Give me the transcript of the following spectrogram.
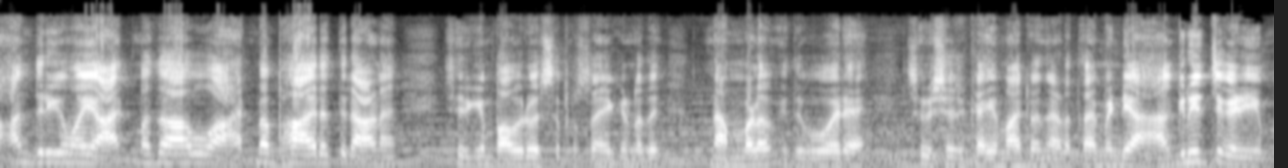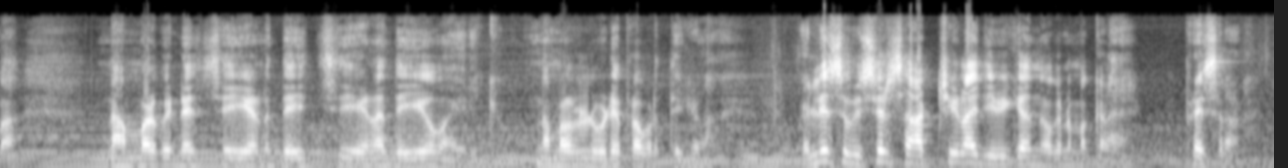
ആന്തരികമായ ആത്മതാവും ആത്മഭാരത്തിലാണ് ശരിക്കും പൗരോസ് പ്രസംഗിക്കേണ്ടത് നമ്മളും ഇതുപോലെ സുവിശേഷ കൈമാറ്റം നടത്താൻ വേണ്ടി ആഗ്രഹിച്ചു കഴിയുമ്പോൾ നമ്മൾ പിന്നെ ചെയ്യണ ചെയ്യണ ദൈവമായിരിക്കും. നമ്മളിലൂടെ പ്രവർത്തിക്കണത്. വലിയ സുവിശേഷ സാക്ഷികളായി ജീവിക്കാൻ നോക്കണം മക്കളെ. പ്രേസറാണ്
